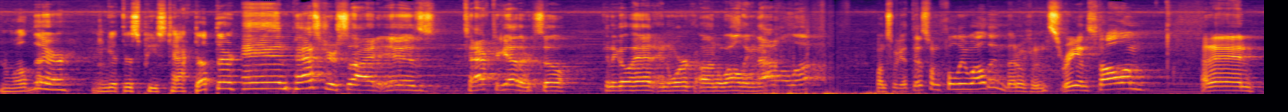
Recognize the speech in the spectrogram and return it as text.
and weld there and get this piece tacked up there. And passenger side is tacked together. So Gonna go ahead and work on welding that all up. Once we get this one fully welded, then we can reinstall them. And then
